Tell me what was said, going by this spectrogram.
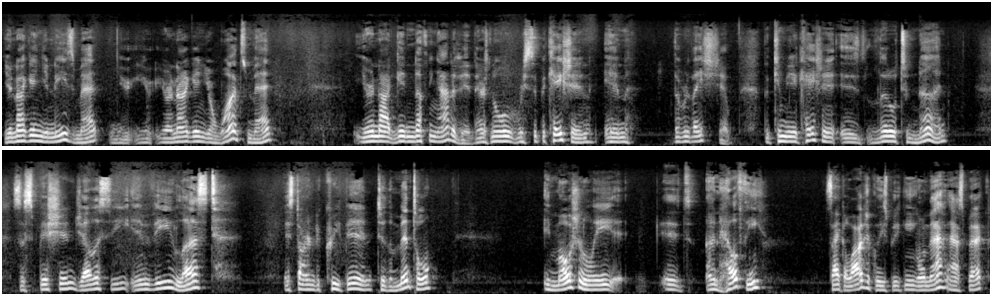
You're not getting your needs met. You, you, you're not getting your wants met you're not getting nothing out of it. There's no reciprocation in the relationship. The communication is little to none. Suspicion, jealousy, envy, lust is starting to creep in to the mental. Emotionally, it's unhealthy, psychologically speaking, on that aspect,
